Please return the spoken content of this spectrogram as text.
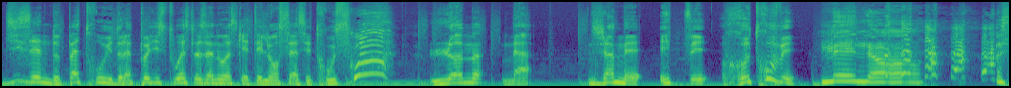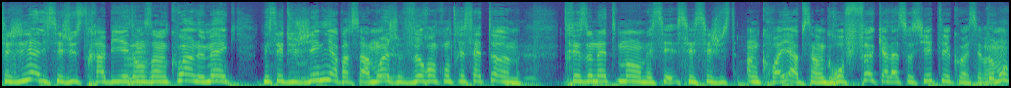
dizaines de patrouilles de la police ouest lausannoise qui a été lancée à ses trousses. Quoi? L'homme n'a jamais été retrouvé. mais non C'est génial, il s'est juste rhabillé dans un coin, le mec. Mais c'est du génie à part ça. Moi, je veux rencontrer cet homme. Très honnêtement, mais c'est- juste incroyable. C'est un gros fuck à la société, quoi. C'est vraiment,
